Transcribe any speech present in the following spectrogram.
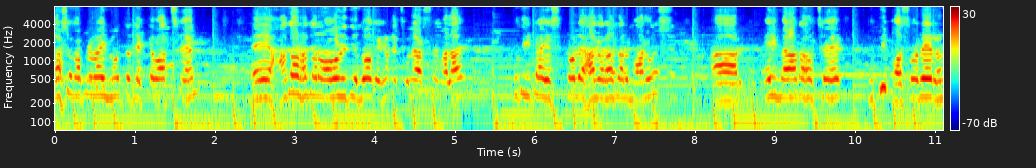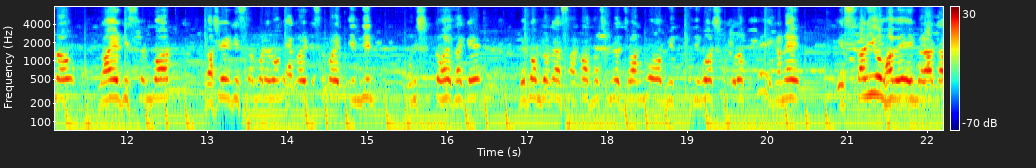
দর্শক, আপনারা এই মুহূর্তে দেখতে পাচ্ছেন, এই হাজার হাজার অগণিত লোক এখানে চলে আসছে মেলায়। প্রতিটা স্টলে হাজার হাজার মানুষ। আর এই মেলাটা হচ্ছে প্রতি বছরের হলো নয় ডিসেম্বর, দশই ডিসেম্বর এবং এগারোই ডিসেম্বর এই তিন দিন অনুষ্ঠিত হয়ে থাকে। বেগম রোকেয়া সাকাত হোসেনের জন্ম ও মৃত্যু দিবস উপলক্ষে এখানে স্থানীয়ভাবে এই মেলাটা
